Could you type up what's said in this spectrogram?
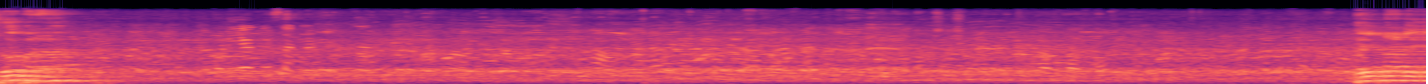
ಶೋಭನ ದಯಮಾಡಿ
